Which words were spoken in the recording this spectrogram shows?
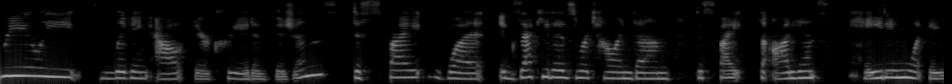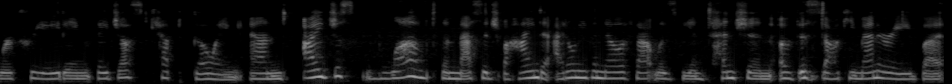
really living out their creative visions despite what executives were telling them, despite the audience hating what they were creating, they just kept going, and I just loved the message behind it. I don't even know if that was the intention of this documentary, but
